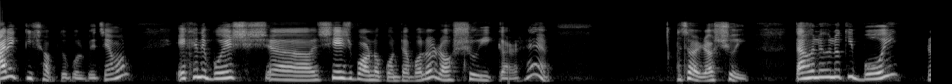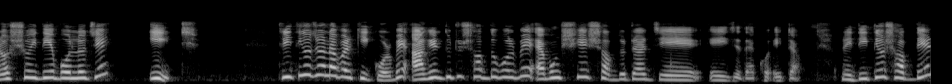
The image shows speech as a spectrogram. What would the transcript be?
আরেকটি শব্দ বলবে। যেমন, এখানে বইয়ের শেষ বর্ণ কোনটা বলো? রস্ব ইকার হ্যাঁ? সরি রস্বই তাহলে হলো কি বই? রস্বই দিয়ে বলল যে ইট। তৃতীয় জন আবার কি করবে? আগের দুটো শব্দ বলবে এবং শেষ শব্দটার যে, এই যে দেখো এটা। মানে দ্বিতীয় শব্দের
